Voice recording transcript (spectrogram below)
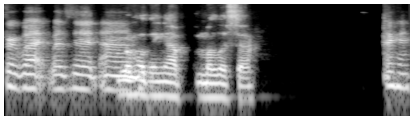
For what was it? You were Um, holding up Melissa. okay.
